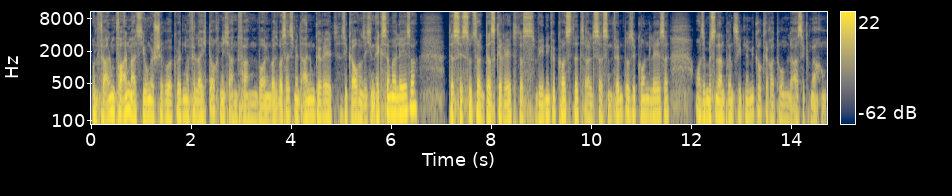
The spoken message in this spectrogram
und vor allem, vor allem als junger Chirurg würden wir vielleicht doch nicht anfangen wollen. Was heißt mit einem Gerät? Sie kaufen sich einen Examer-Laser, das ist sozusagen das Gerät, das weniger kostet als das ein Femtosekundenlaser. Und Sie müssen dann im Prinzip eine Mikrokeratom-Lasik machen.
